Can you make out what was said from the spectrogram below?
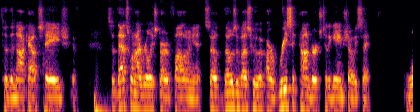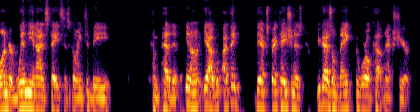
to the knockout stage. If, so that's when I really started following it. So those of us who are recent converts to the game, shall we say, wonder when the United States is going to be competitive. You know, yeah, I think the expectation is you guys will make the World Cup next year.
